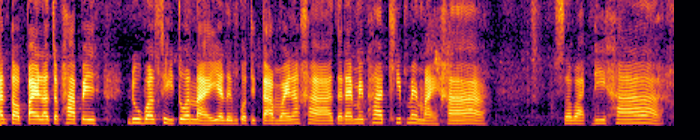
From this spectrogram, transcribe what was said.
ันต่อไปเราจะพาไปดูบอลสีตัวไหน อย่าลืมกดติดตามไว้นะคะ จะได้ไม่พลาดคลิปใหม่ ๆ ค่ะ สวัสดีค่ะ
